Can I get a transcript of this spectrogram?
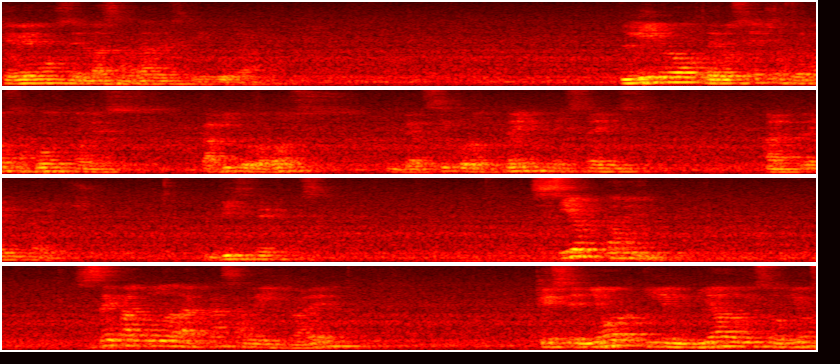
que vemos en la Sagrada Escritura. Libro de los Hechos de los Apóstoles, capítulo 2, versículos 36 al 38. Dice ciertamente, sepa toda la casa de Israel que Señor y enviado hizo Dios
